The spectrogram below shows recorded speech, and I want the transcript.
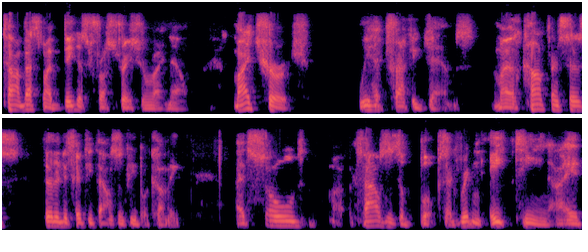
Tom, that's my biggest frustration right now. My church, we had traffic jams. My conferences, 30 to 50,000 people coming. I'd sold thousands of books. I'd written 18. I had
